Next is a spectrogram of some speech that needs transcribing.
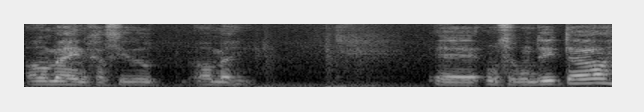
Amén, Hasidut, amén. Eh, un segundito.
